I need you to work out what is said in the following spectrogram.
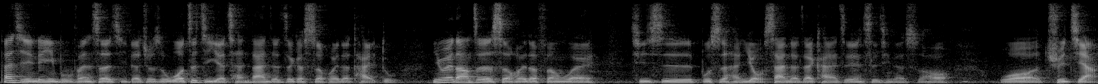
但其实另一部分涉及的就是我自己也承担着这个社会的态度。因为当这个社会的氛围其实不是很友善的在看待这件事情的时候，我去讲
